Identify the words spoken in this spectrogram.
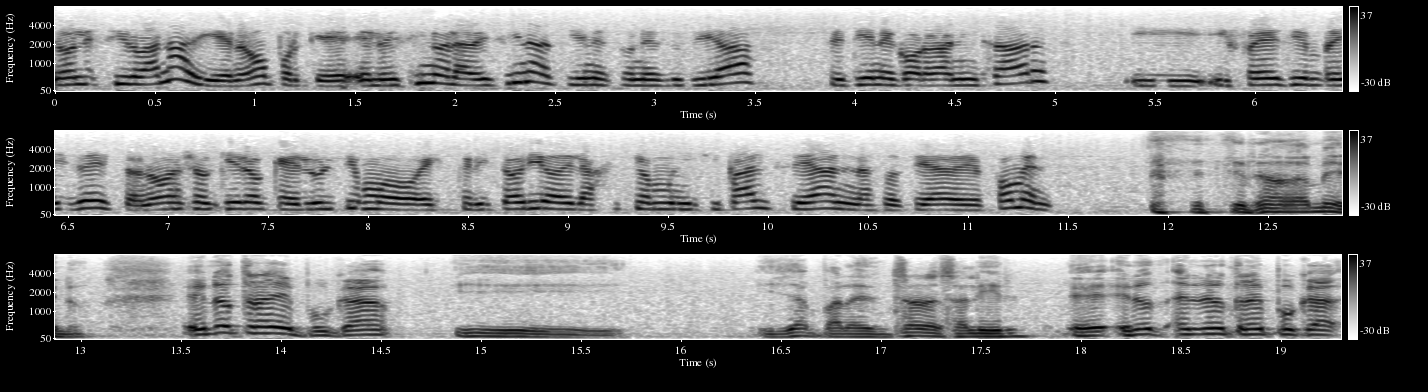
no le sirve a nadie, ¿no? Porque el vecino o la vecina tiene su necesidad, se tiene que organizar y, y Fede siempre dice esto, ¿no? Yo quiero que el último escritorio de la gestión municipal sea en la sociedad de fomento. Nada menos. En otra época, y, y ya para entrar a salir, eh, en, ot- en otra época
